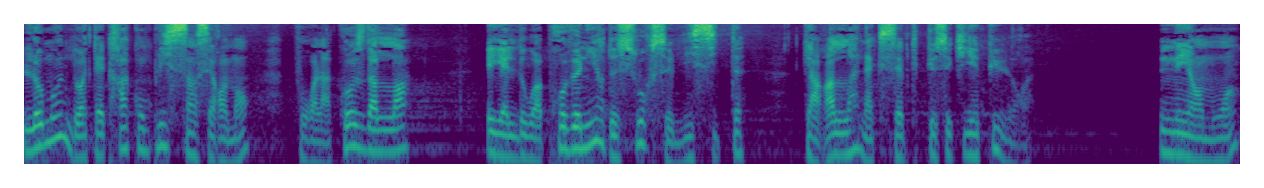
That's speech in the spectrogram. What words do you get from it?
l'aumône doit être accomplie sincèrement pour la cause d'Allah et elle doit provenir de sources licites, car Allah n'accepte que ce qui est pur. Néanmoins,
